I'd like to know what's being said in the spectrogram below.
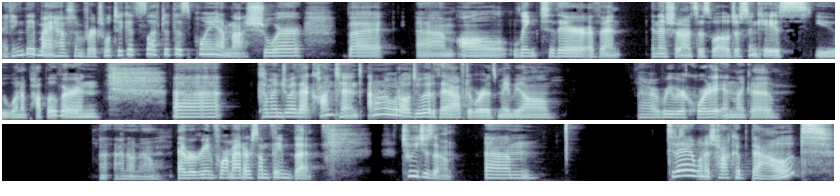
I think they might have some virtual tickets left at this point. I'm not sure, but um, I'll link to their event in the show notes as well, just in case you want to pop over and uh, come enjoy that content. I don't know what I'll do with it afterwards. Maybe I'll uh, re-record it in like a I don't know evergreen format or something. But to each his own. Um, today, I want to talk about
